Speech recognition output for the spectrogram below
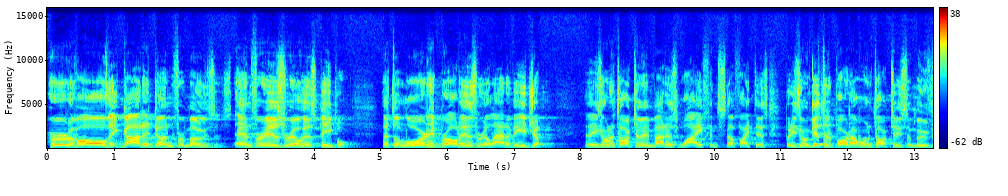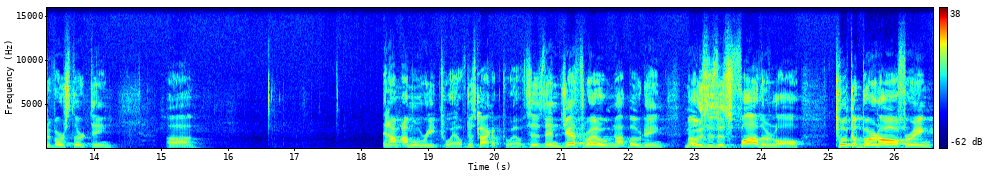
heard of all that God had done for Moses and for Israel, his people, that the Lord had brought Israel out of Egypt. And he's going to talk to him about his wife and stuff like this. But he's going to get to the part I want to talk to, so move to verse 13. Uh, and I'm, I'm going to read 12, just back up 12. It says, Then Jethro, not Bodine, Moses' father in law, took a burnt offering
